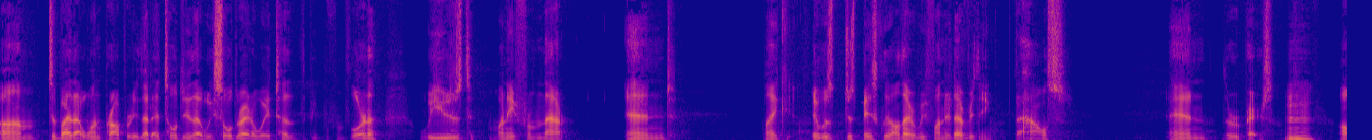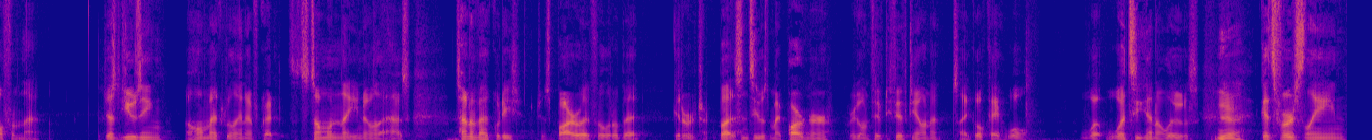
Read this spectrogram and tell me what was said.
um, to buy that one property that I told you that we sold right away to the people from Florida. We used money from that, and like it was just basically all there. We funded everything, the house, and the repairs, Mhm. all from that. Just using a home equity line of credit. Someone that you know that has a ton of equity, just borrow it for a little bit, get a return. But since he was my partner, we're going 50-50 on it. It's like okay, well, what what's he gonna lose? Yeah, gets first lien.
